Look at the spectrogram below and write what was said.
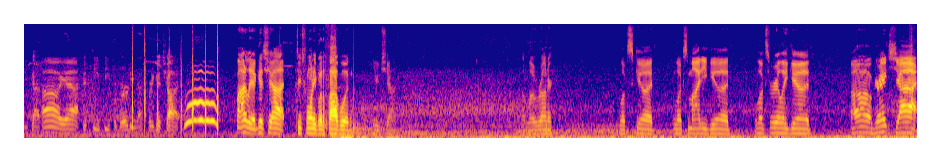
he's got Oh yeah. 15 feet for birdie. That's a pretty good shot. Woo! Finally, a good shot. 220 with a five wood. Huge shot. Low runner. Looks good. Looks mighty good. Looks really good. Oh, great shot.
